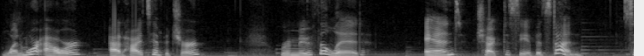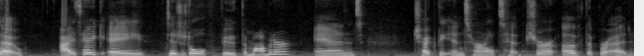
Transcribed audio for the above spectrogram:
one more hour at high temperature, remove the lid, and check to see if it's done. So I take a digital food thermometer and check the internal temperature of the bread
